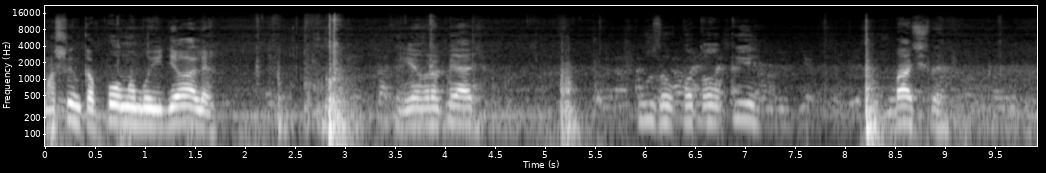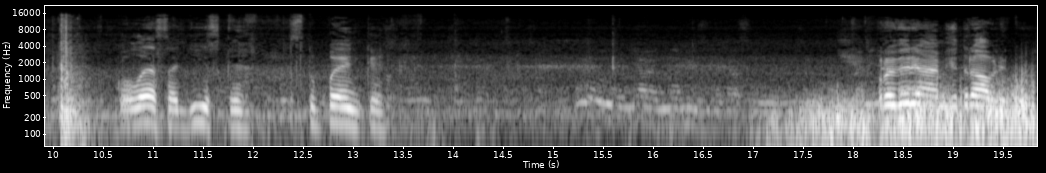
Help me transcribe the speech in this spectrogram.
Машинка в повному ідеалі. Евро 5. Кузов, потолки. Бачите. Колеса, диски, ступеньки. Провіряємо гідравліку.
